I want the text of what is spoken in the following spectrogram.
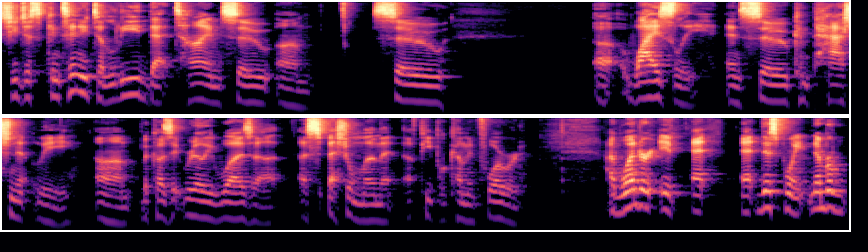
she just continued to lead that time so um, so uh, wisely and so compassionately um, because it really was a, a special moment of people coming forward. I wonder if at, at this point, number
